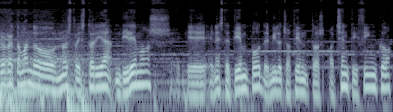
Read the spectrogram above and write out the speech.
Pero retomando nuestra historia, diremos que en este tiempo de 1885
